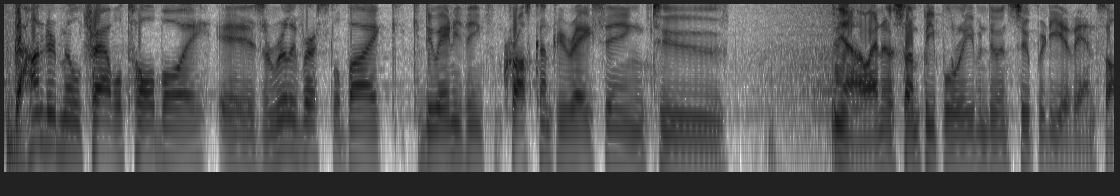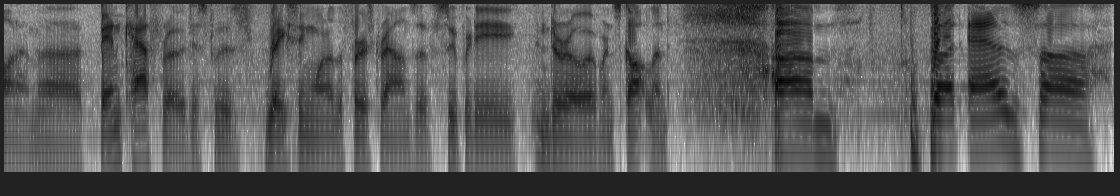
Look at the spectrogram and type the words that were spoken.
the 100 mil travel tallboy is a really versatile bike. It can do anything from cross country racing to, you know, I know some people are even doing Super D events on them. Uh, ben Cathro just was racing one of the first rounds of Super D Enduro over in Scotland. Um, but as uh,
